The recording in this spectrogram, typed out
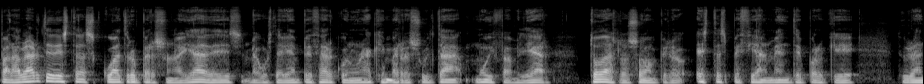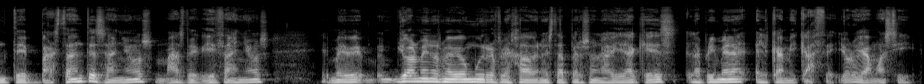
Para hablarte de estas cuatro personalidades, me gustaría empezar con una que me resulta muy familiar. Todas lo son, pero esta especialmente porque durante bastantes años, más de 10 años, me, yo al menos me veo muy reflejado en esta personalidad que es la primera, el kamikaze, yo lo llamo así.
